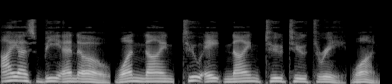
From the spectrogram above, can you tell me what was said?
ISBN 0-19-289223-1.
